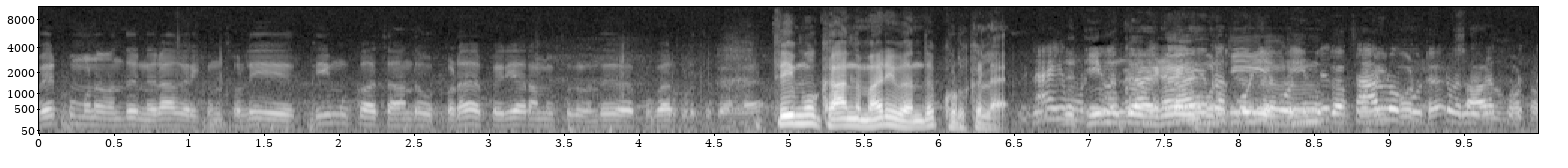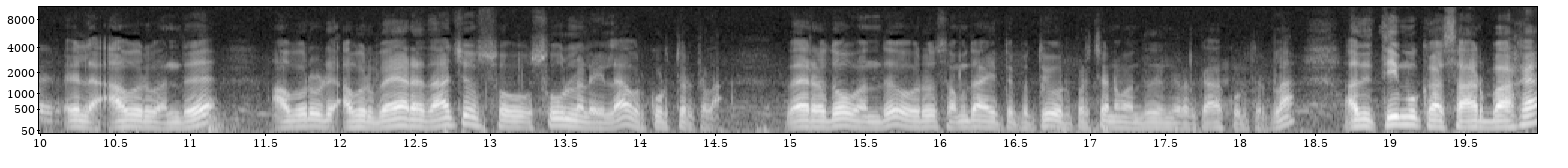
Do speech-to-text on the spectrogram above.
வேட்புமனு வந்து நிராகரிக்கணும்னு சொல்லி திமுக சார்ந்த உட்பட பெரியார் அமைப்புகள் வந்து புகார் கொடுத்துருக்காங்க. திமுக அந்த மாதிரி வந்து கொடுக்கல. இல்லை அவர் வந்து அவருடைய அவர் வேறு ஏதாச்சும் சூ சூழ்நிலையில் அவர் கொடுத்துருக்கலாம். வேறு ஏதோ வந்து ஒரு சமுதாயத்தை பற்றி ஒரு பிரச்சனை வந்ததுங்கிறதுக்காக கொடுத்துருக்கலாம். அது திமுக சார்பாக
